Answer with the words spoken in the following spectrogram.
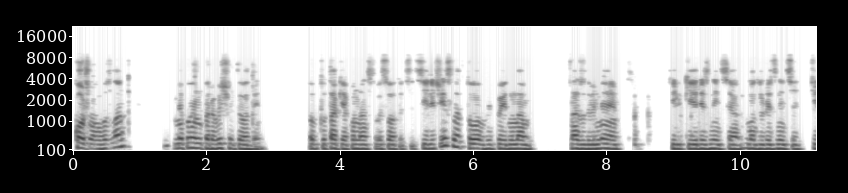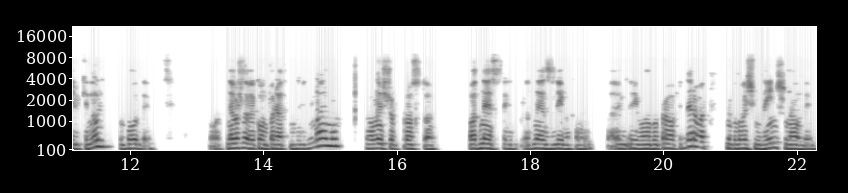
кожного вузла не повинен перевищувати 1. Тобто, так як у нас висоти це цілі числа, то відповідно нам нас задовільняє тільки різниця, модуль різниці тільки 0 або 1. От. Неважливо, в якому порядку ми віднімаємо. Головне, щоб просто одне з, тих, одне з лівих лівого або правого піддерева не було вищим за інше на 1.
